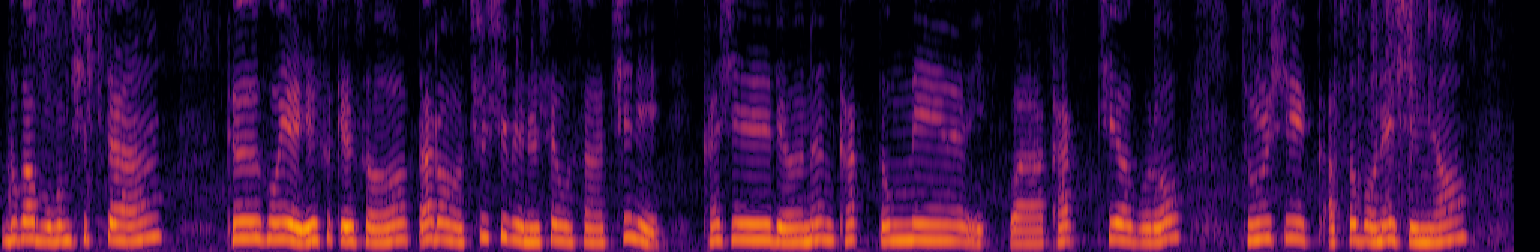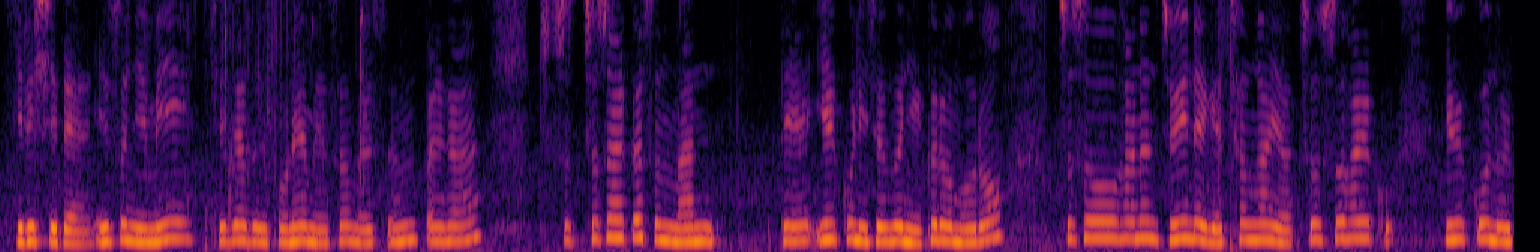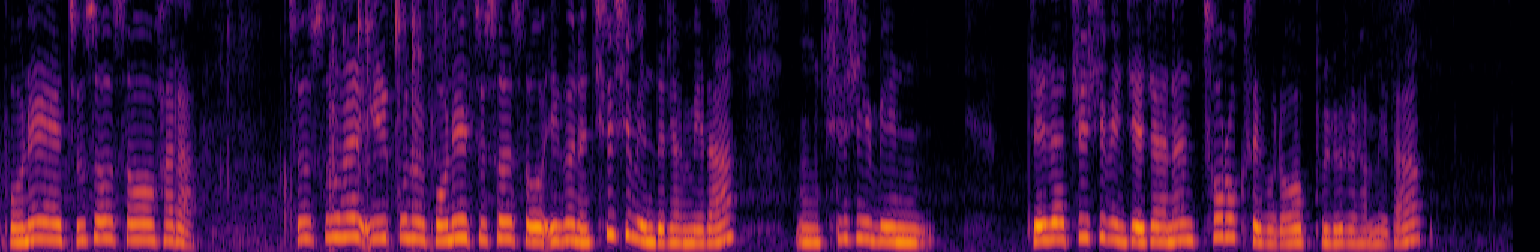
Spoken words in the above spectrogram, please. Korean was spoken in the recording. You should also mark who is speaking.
Speaker 1: 누가복음 10장 그 후에 예수께서 따로 70인을 세우사 친히 가시려는 각 동네와 각 지역으로 둘씩 앞서 보내시며 이르시되 예수님이 제자들 보내면서 말씀 빨간 추수, 추수할 것은 많되 일꾼이 적으니 그러므로 추수하는 주인에게 청하여 추수할 구- 일꾼을 보내 주소서 하라. 추수할 일꾼을 보내 주소서 이거는 70인들이 합니다. 음, 70인 제자 70인 제자는 초록색으로 분류를 합니다.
